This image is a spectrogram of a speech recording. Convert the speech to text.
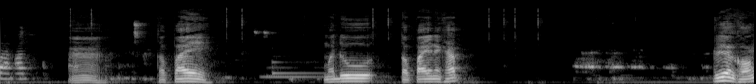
ว่าเขาอ่า ต่อไป มาดูต่อไปนะครับ เรื่องของ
